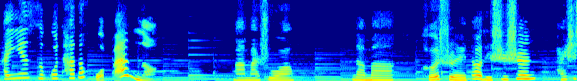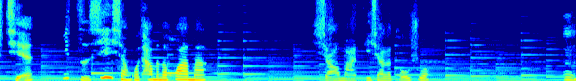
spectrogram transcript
还淹死过它的伙伴呢。”妈妈说：“那么河水到底是深还是浅？你仔细想过他们的话吗？”小马低下了头说：“嗯。”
